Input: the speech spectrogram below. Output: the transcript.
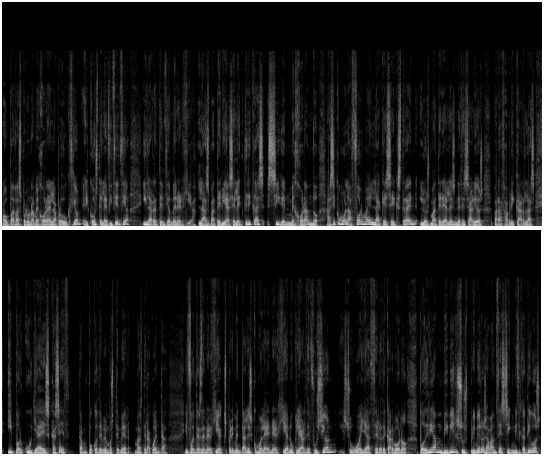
aupadas por una mejora en la producción, el coste, la eficiencia y la retención de energía. Las baterías eléctricas siguen mejorando, así como la forma en la que se extraen los materiales necesarios para fabricarlas y por cuya escasez tampoco debemos temer más de la cuenta. Y fuentes de energía experimentales como la energía nuclear de fusión y su huella cero de carbono podrían vivir sus primeros avances significativos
